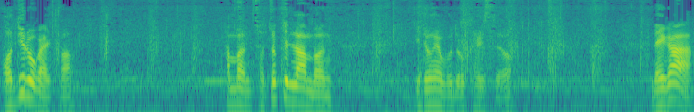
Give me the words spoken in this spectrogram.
어디로 갈까? 한번 저쪽 길로 한번 이동해 보도록 하겠어요. 내가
